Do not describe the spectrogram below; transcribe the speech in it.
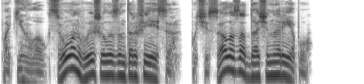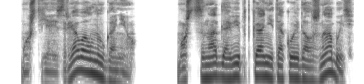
Покинул аукцион, вышел из интерфейса, почесал озадаченно репу. «Может, я и зря волну гоню? Может, цена для вип-тканей такой должна быть?»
